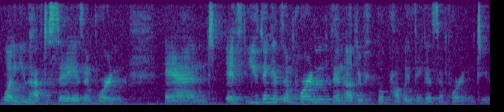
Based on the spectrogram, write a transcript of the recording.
what you have to say is important. And if you think it's important, then other people probably think it's important too.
